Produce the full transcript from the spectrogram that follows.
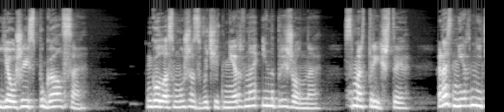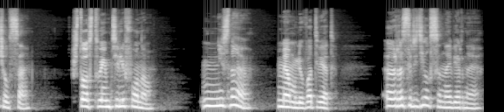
Я уже испугался». Голос мужа звучит нервно и напряженно. «Смотришь ты, разнервничался». «Что с твоим телефоном?» «Не знаю», — мямлю в ответ. «Разрядился, наверное».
